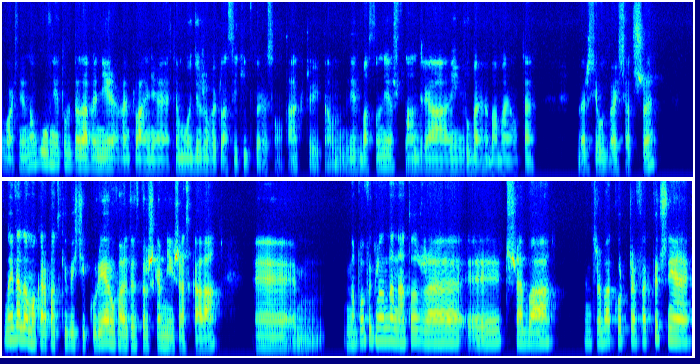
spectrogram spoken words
właśnie no głównie Tour de l'Avenir, ewentualnie te młodzieżowe klasyki, które są, tak, czyli tam Liège, Bastogne, Flandria i Roubaix chyba mają te wersję U23. No i wiadomo, karpacki wyścig kurierów, ale to jest troszkę mniejsza skala. No bo wygląda na to, że trzeba, trzeba kurczę faktycznie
